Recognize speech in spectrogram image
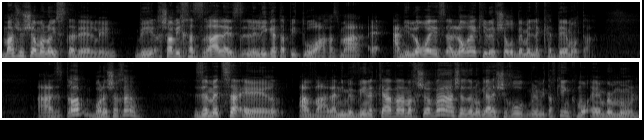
משהו שם לא הסתדר לי, ועכשיו היא חזרה לליגת הפיתוח, אז מה, אני לא רואה, אני לא רואה כאילו אפשרות באמת לקדם אותה. אז טוב, בוא נשחרר. זה מצער, אבל אני מבין את קו המחשבה שזה נוגע לשחרור מתאבקים כמו אמבר מון.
